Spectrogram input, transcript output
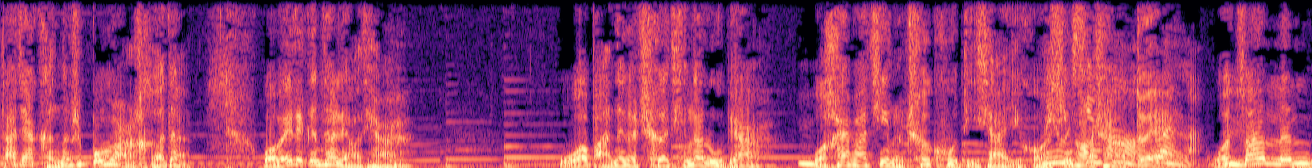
大家可能是不谋而合的。我为了跟他聊天儿，我把那个车停到路边儿我害怕进了车库底下以后信号差，对，我嗯专门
